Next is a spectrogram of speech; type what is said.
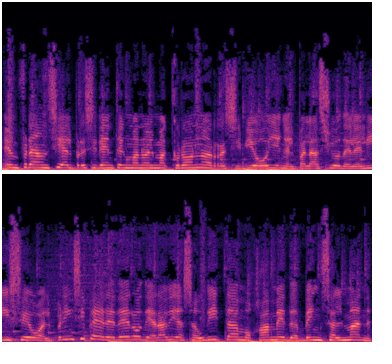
En Francia, el presidente Emmanuel Macron recibió hoy en el Palacio del Elíseo al príncipe heredero de Arabia Saudita, Mohammed Ben Salman.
